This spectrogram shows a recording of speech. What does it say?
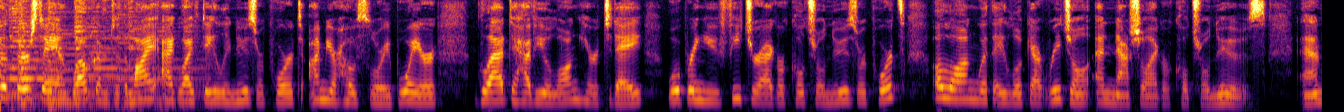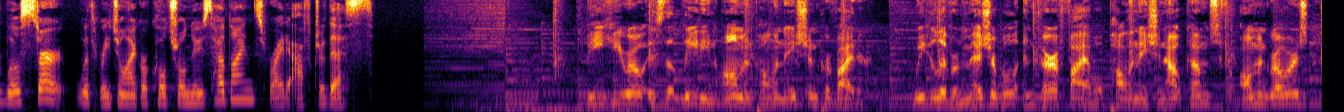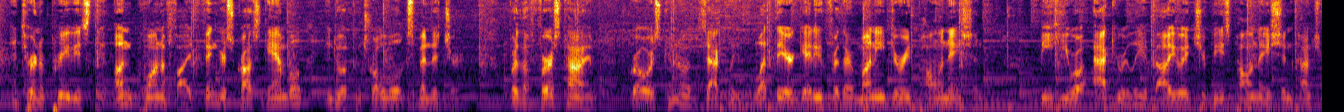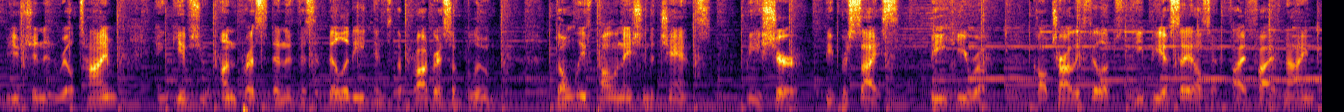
Good Thursday and welcome to the My Ag Life Daily News Report. I'm your host, Lori Boyer. Glad to have you along here today. We'll bring you feature agricultural news reports along with a look at regional and national agricultural news. And we'll start with regional agricultural news headlines right after this. Bee Hero is the leading almond pollination provider. We deliver measurable and verifiable pollination outcomes for almond growers and turn a previously unquantified fingers crossed gamble into a controllable expenditure. For the first time, growers can know exactly what they are getting for their money during pollination. Bee Hero accurately evaluates your bee's pollination contribution in real time and gives you unprecedented visibility into the progress of bloom. Don't leave pollination to chance. Be sure, be precise, be hero. Call Charlie Phillips, VP of Sales at 559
